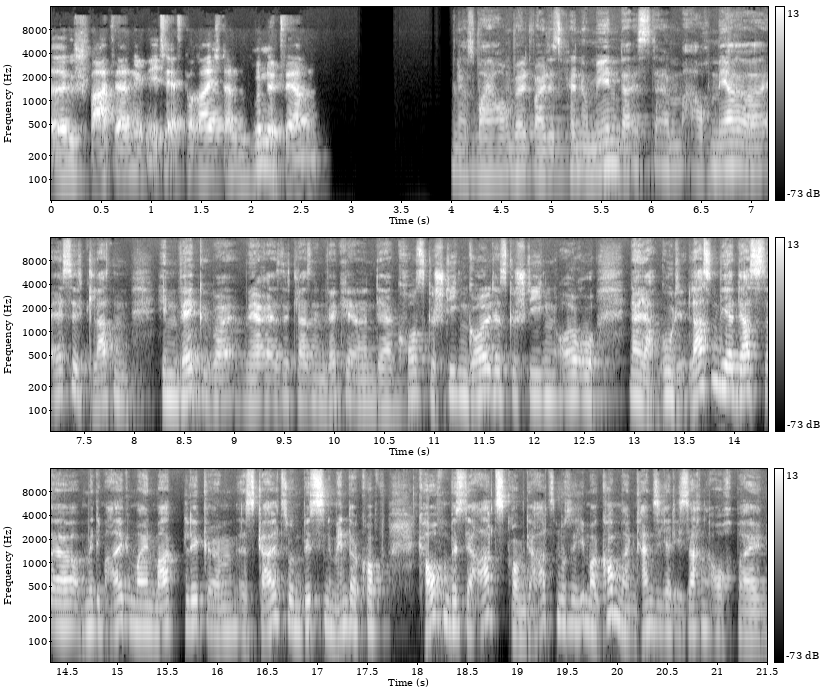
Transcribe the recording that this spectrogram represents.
äh, gespart werden im ETF-Bereich, dann begründet werden. Das war ja auch ein weltweites Phänomen. Da ist ähm, auch mehrere Assetklassen hinweg, über mehrere Assetklassen hinweg äh, der Kurs gestiegen, Gold ist gestiegen, Euro. Naja, gut, lassen wir das äh, mit dem allgemeinen Marktblick. Ähm, es galt so ein bisschen im Hinterkopf, kaufen bis der Arzt kommt. Der Arzt muss nicht immer kommen, man kann sich ja die Sachen auch bei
